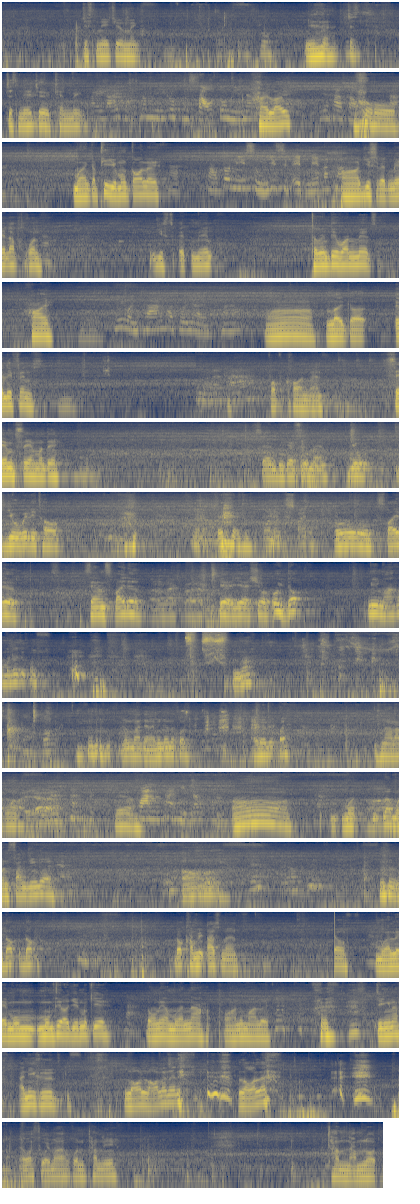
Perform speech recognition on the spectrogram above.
just nature make Look at the floor. yeah just just nature can make ไฮไลท์ของถ้ำนี้ก็คือเสาต้นนี้นะคะ highlight นี่ค่ะเสาโอ้โหค่ะเหมือนกับที่อยู่มังกรเลยค่ะเสาต้นนี้สูง 21 เมตรนะคะ อ่า21 เมตรครับทุกคน 21 เมตร21 เมตร high นี่เหมือน ช้างค่ะตัวใหญ่ช้าง อ่า like a elephant นะคะ popcorn man same same มันดิ same be careful man you you really tall Oh, look, spider. oh spider Sam spider I don't like spider. yeah yeah sure โอ้ยด็อกมีหมาเข้ามาด้วยทุกคนเห็นไหม มันมาจากไหนไม่รู้ทุกคนไปเร็วๆไป น่ารักมาก Oh, yeah. เนี่ยฟันค่ะหินนั่งฟันอ๋อเหมือนแล้วเหมือนฟันจริงด้วย อ๋อด็อกด็อกด็อก come with us man เจ้าเหมือนเลยมุมมุมที่เรายืนเมื่อกี้ค่ะตรงเนี้ยเหมือนหน้าของหนุมานเลย จริงนะ อันนี้คือร้อนร้อนแล้วนะเนี่ยร้อนแล้ว แต่ว่าสวยมากทุกคนถ้ำนี้ถ้ำน้ำลด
